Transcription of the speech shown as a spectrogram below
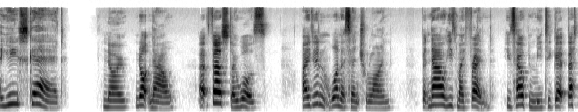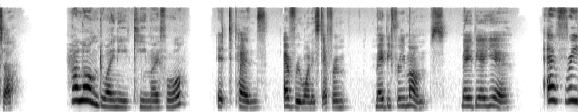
Are you scared? No, not now. At first I was. I didn't want a central line, but now he's my friend. He's helping me to get better. How long do I need chemo for? It depends. Everyone is different. Maybe three months. Maybe a year. Every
